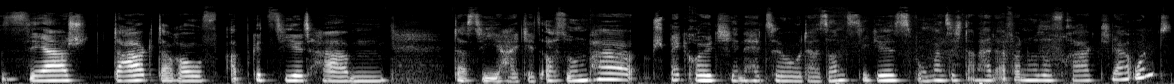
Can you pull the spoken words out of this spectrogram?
sehr stark darauf abgezielt haben, dass sie halt jetzt auch so ein paar Speckröllchen hätte oder sonstiges, wo man sich dann halt einfach nur so fragt, ja und?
